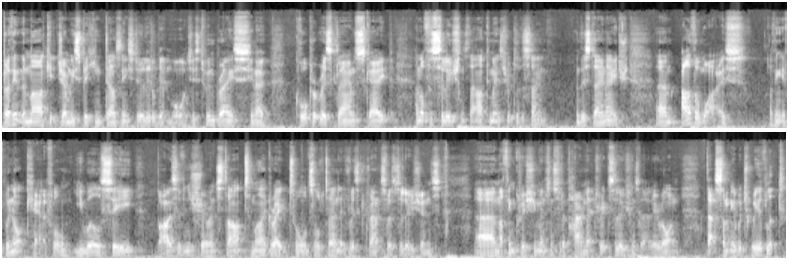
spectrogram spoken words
but I think the market, generally speaking, does need to do a little bit more just to embrace, you know, corporate risk landscape and offer solutions that are commensurate to the same in this day and age. Um, otherwise, I think if we're not careful, you will see buyers of insurance start to migrate towards alternative risk transfer solutions. Um, I think, Chris, you mentioned sort of parametric solutions earlier on. That's something at which we have looked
